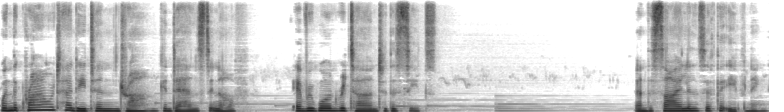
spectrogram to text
When the crowd had eaten, drunk, and danced enough, everyone returned to the seats. And the silence of the evening,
